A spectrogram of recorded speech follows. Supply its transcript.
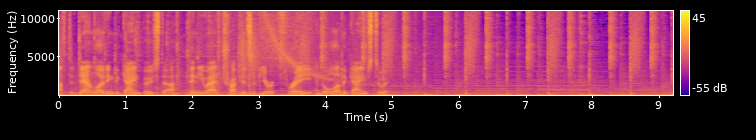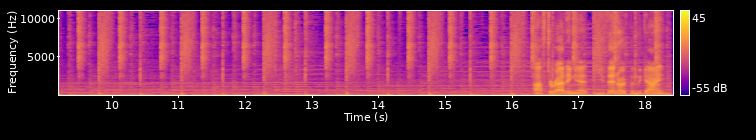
After downloading the game booster, then you add Truckers of Europe 3 and all other games to it. After adding it, you then open the game.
